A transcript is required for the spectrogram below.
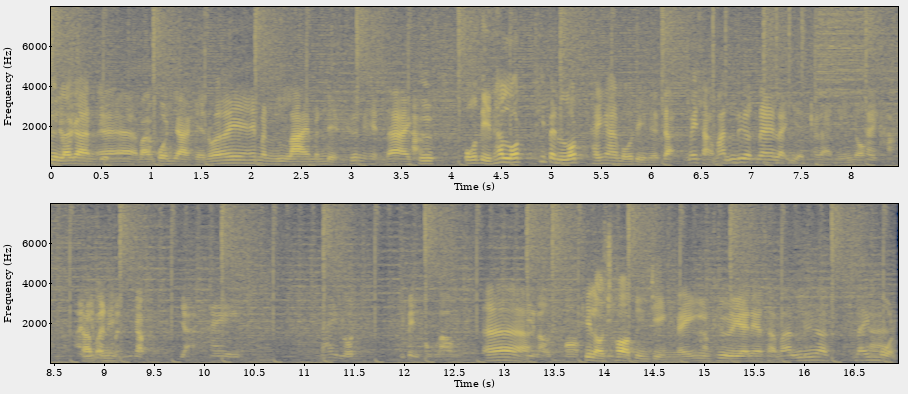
ขึ้นแล้วกันให้มันชัดขึ้นอ่าบางคนอยากเห็นว่าเฮ้ยให้มันลายมันเด่นขึ้นเห็นได้ครับคือปกติถ้ารถที่เป็นรถใช้งานปกติเนี่ยจะไม่สามารถเลือกได้ละเอียดขนาดนี้เนาะใช่ครับครับอันอันนี้นี้มันเหมือนกับอยากให้ได้รถที่เป็นของเราอ่าที่เราชอบที่เราชอบจริง ๆ ในอินเทอร์เนียเนี่ยสามารถเลือกได้หมด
